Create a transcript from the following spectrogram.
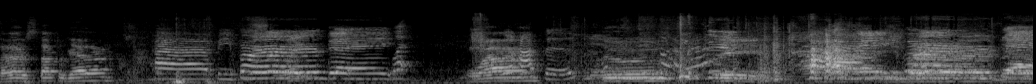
let us start together. Happy birthday. What? One, two, three. Happy birthday.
